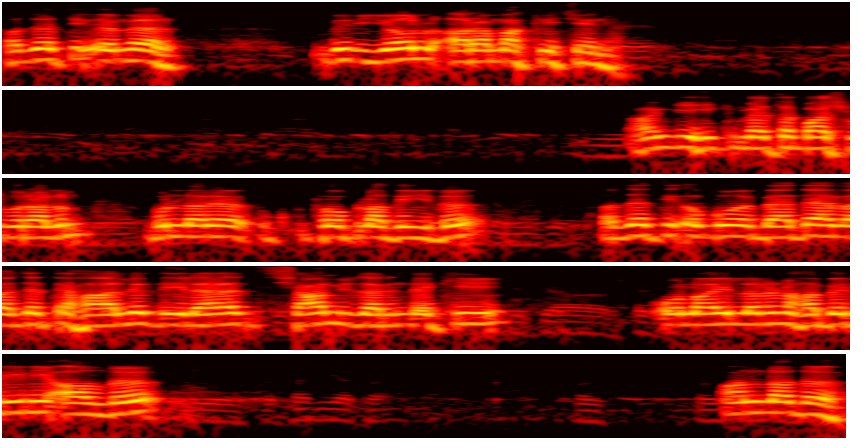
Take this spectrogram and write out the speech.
Hazreti Ömer bir yol aramak için hangi hikmete başvuralım bunları topladıydı. Hazreti Ebu Ubeyde ve Hazreti Halid ile Şam üzerindeki olayların haberini aldı. Anladı.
